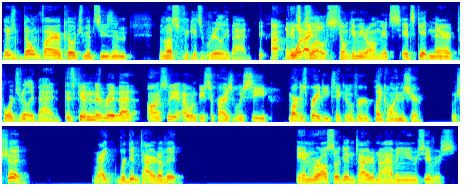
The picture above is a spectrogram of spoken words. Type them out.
there's don't fire a coach midseason unless if it gets really bad. Uh, And it's what I, close. don't get me wrong. It's it's getting there towards really bad. it's getting there really bad. Honestly, I wouldn't be surprised if we see Marcus Brady take over play calling this year. We should. Right? We're getting tired of it. And we're also getting tired of not having any receivers.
